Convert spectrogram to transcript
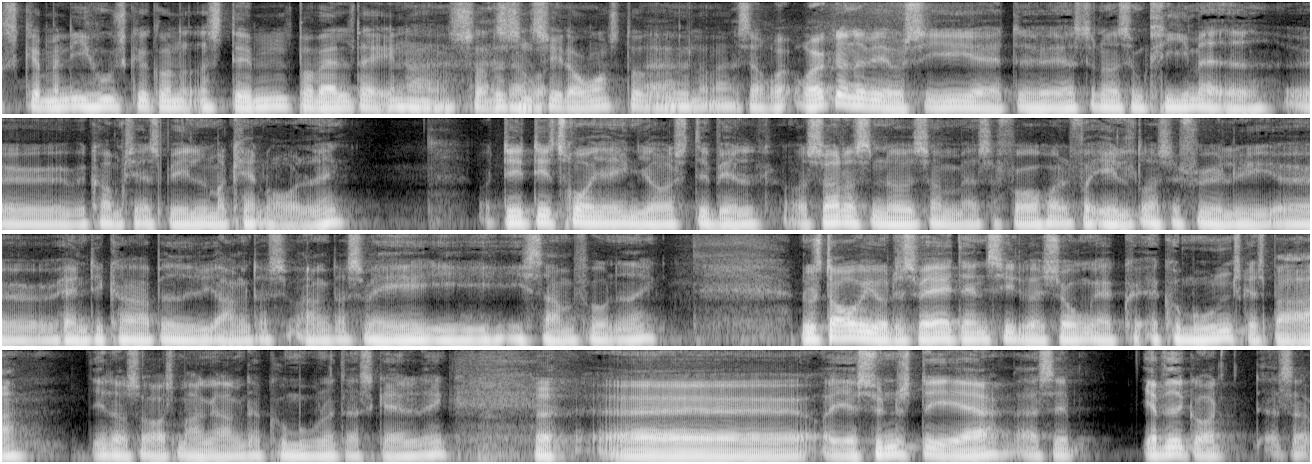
skal man lige huske at gå ned og stemme på valgdagen, ja, og så er det altså, sådan set overstået, ja, eller hvad? Altså rygterne vil jo sige, at øh, sådan noget som klimaet øh, vil komme til at spille en markant rolle, ikke? Og det, det tror jeg egentlig også, det vil. Og så er der sådan noget som altså forhold for ældre selvfølgelig, øh, handicappede, andre, andre svage i, i samfundet. Ikke? Nu står vi jo desværre i den situation, at, at kommunen skal spare. Det er der så også mange andre kommuner, der skal. Ikke? Ja. Øh, og jeg synes, det er... Altså, jeg ved godt, altså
